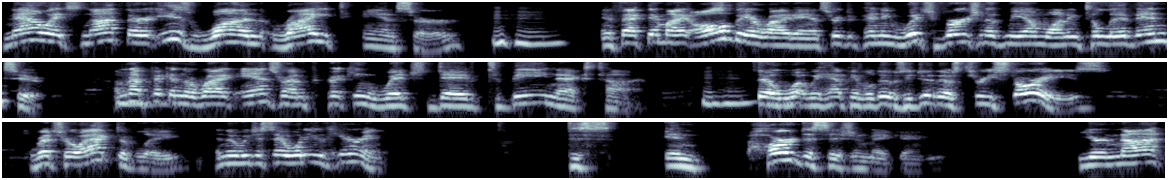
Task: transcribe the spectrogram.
now it's not, there is one right answer. Mm-hmm. In fact, there might all be a right answer depending which version of me I'm wanting to live into. I'm not mm-hmm. picking the right answer, I'm picking which Dave to be next time. Mm-hmm. So, what we have people do is we do those three stories retroactively, and then we just say, What are you hearing? This in hard decision making, you're not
